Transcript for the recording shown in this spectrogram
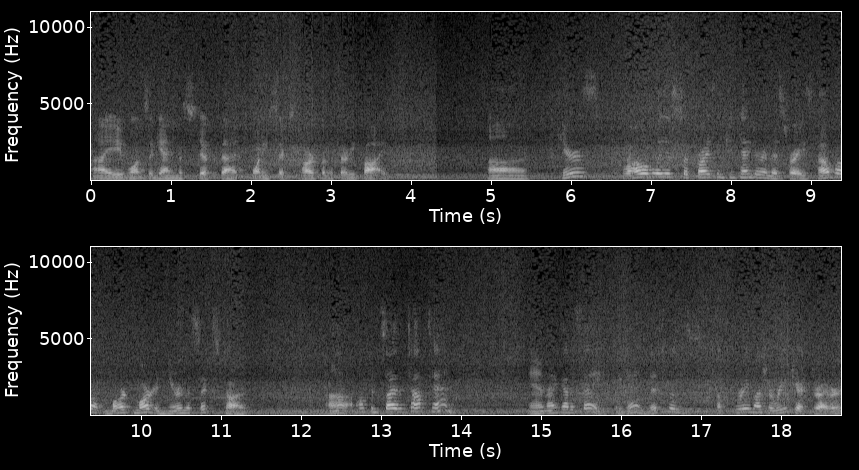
I once again mistook that 26 card for the 35. Uh, here's probably a surprising contender in this race. How about Mark Martin here in the sixth car? Uh, up inside the top 10. And I gotta say, again, this was a pretty much a reject driver.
